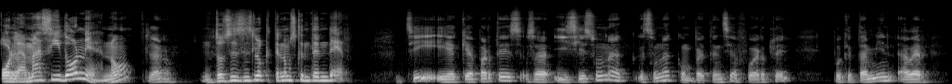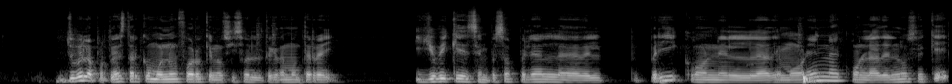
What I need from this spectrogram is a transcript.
o la más idónea, ¿no? Claro. Entonces es lo que tenemos que entender. Sí, y que aparte es, o sea, y si es una, es una competencia fuerte, porque también, a ver, tuve la oportunidad de estar como en un foro que nos hizo el TEC de Monterrey, y yo vi que se empezó a pelear la del PRI con el- la de Morena, con la del no sé qué,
